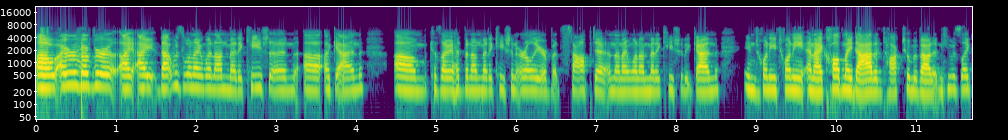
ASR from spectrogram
Um, I remember I, I that was when I went on medication uh, again um, because I had been on medication earlier but stopped it, and then I went on medication again in 2020. And I called my dad and talked to him about it, and he was like,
